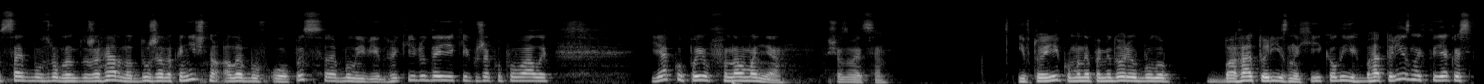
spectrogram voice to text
сайт був зроблений дуже гарно, дуже лаконічно, але був опис, е, були відгуки людей, які вже купували. Я купив навмання, що зветься. І в той рік у мене помідорів було багато різних. І коли їх багато різних, ти якось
